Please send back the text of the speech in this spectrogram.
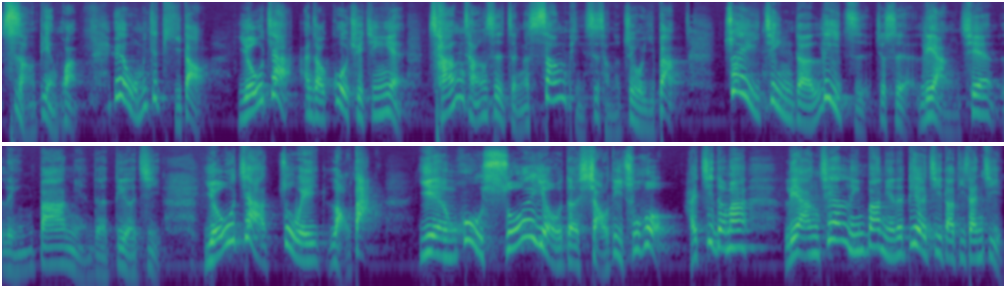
市场的变化，因为我们一直提到油价，按照过去经验，常常是整个商品市场的最后一棒。最近的例子就是两千零八年的第二季，油价作为老大，掩护所有的小弟出货，还记得吗？两千零八年的第二季到第三季，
